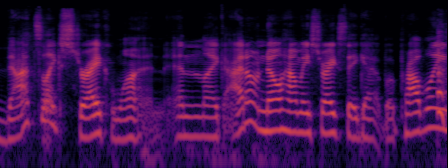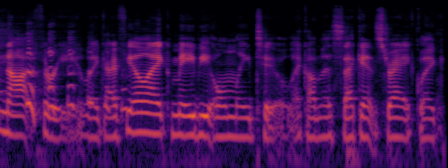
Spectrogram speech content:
that's like strike one. And like I don't know how many strikes they get, but probably not three. like I feel like maybe only two. Like on the second strike, like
